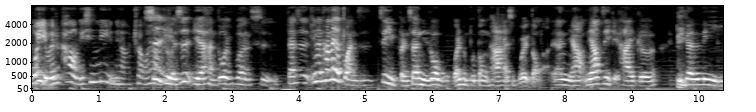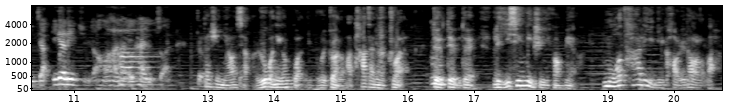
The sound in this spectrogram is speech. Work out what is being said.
我以为是靠离心力那样转。是也是也很多一部分是，但是因为它那个管子自己本身，你如果完全不动它，还是不会动啊。但是你要你要自己给它一个一个力这样一个力矩，然后它才会开始转。对。但是你要想，如果那根管子不会转的话，它在那转，对对不对？离心力是一方面啊，摩擦力你考虑到了吧？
